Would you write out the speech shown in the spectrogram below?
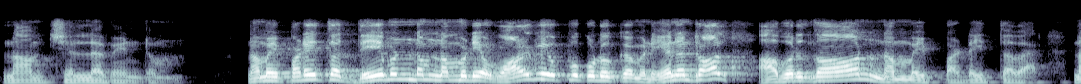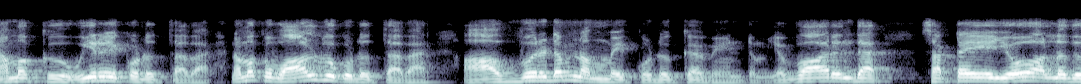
நாம் செல்ல வேண்டும். நம்மை படைத்த தேவனிடம் நம்முடைய வாழ்வை ஒப்பு கொடுக்க வேண்டும் ஏனென்றால் அவர்தான் நம்மை படைத்தவர். நமக்கு உயிரை கொடுத்தவர். நமக்கு வாழ்வு கொடுத்தவர். அவரிடம் நம்மை கொடுக்க வேண்டும். எவ்வாறு இந்த சட்டையையோ அல்லது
